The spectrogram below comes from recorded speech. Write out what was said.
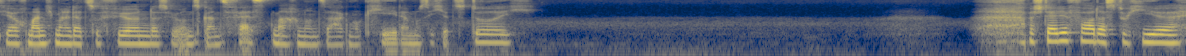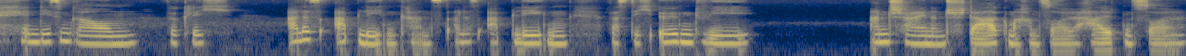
die auch manchmal dazu führen, dass wir uns ganz fest machen und sagen, okay, da muss ich jetzt durch. Aber stell dir vor, dass du hier in diesem Raum wirklich alles ablegen kannst, alles ablegen, was dich irgendwie anscheinend stark machen soll, halten soll.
